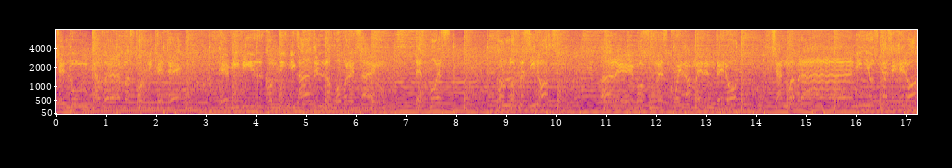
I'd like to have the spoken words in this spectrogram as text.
Que nunca habrá más torniquete que vivir con dignidad en la pobreza. Después, con los vecinos, haremos una escuela merendero. Ya no habrá niños callejeros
